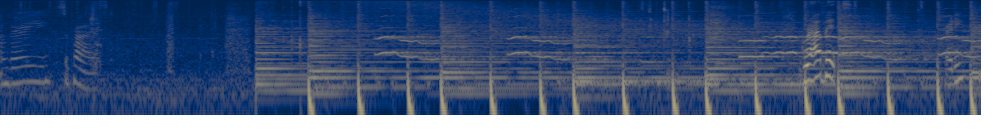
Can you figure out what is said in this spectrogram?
I'm very surprised. Grab it. Ready?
